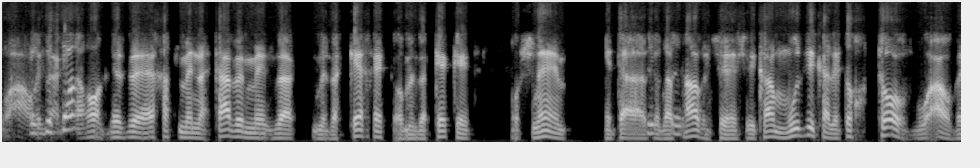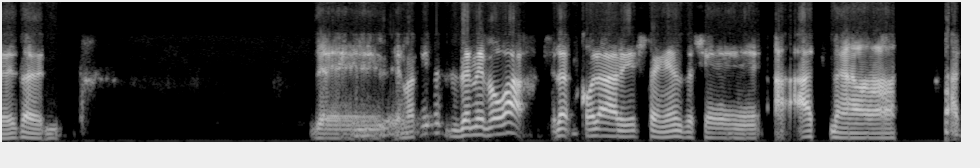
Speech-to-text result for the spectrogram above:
וואו, איזה הגדרות, איזה, איך את מנקה ומזככת או מזקקת, או שניהם, את הדבר שנקרא מוזיקה לתוך טוב, וואו, ואיזה... זה, זה, מבורך, כל ה... יש את העניין הזה שאת מה... את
